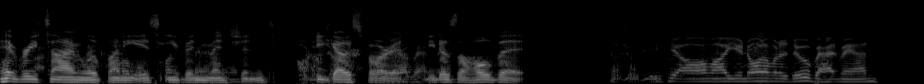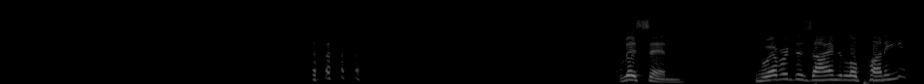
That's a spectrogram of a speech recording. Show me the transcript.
Every time I Lil Bunny is even Batman. mentioned, Oh, no, he Joker. goes Oh, for yeah, it. Batman. He does the whole bit. No, Joker. Yeah, oh, my, you know what I'm gonna do, Batman. Get out of here. Listen, whoever designed Lopunny,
